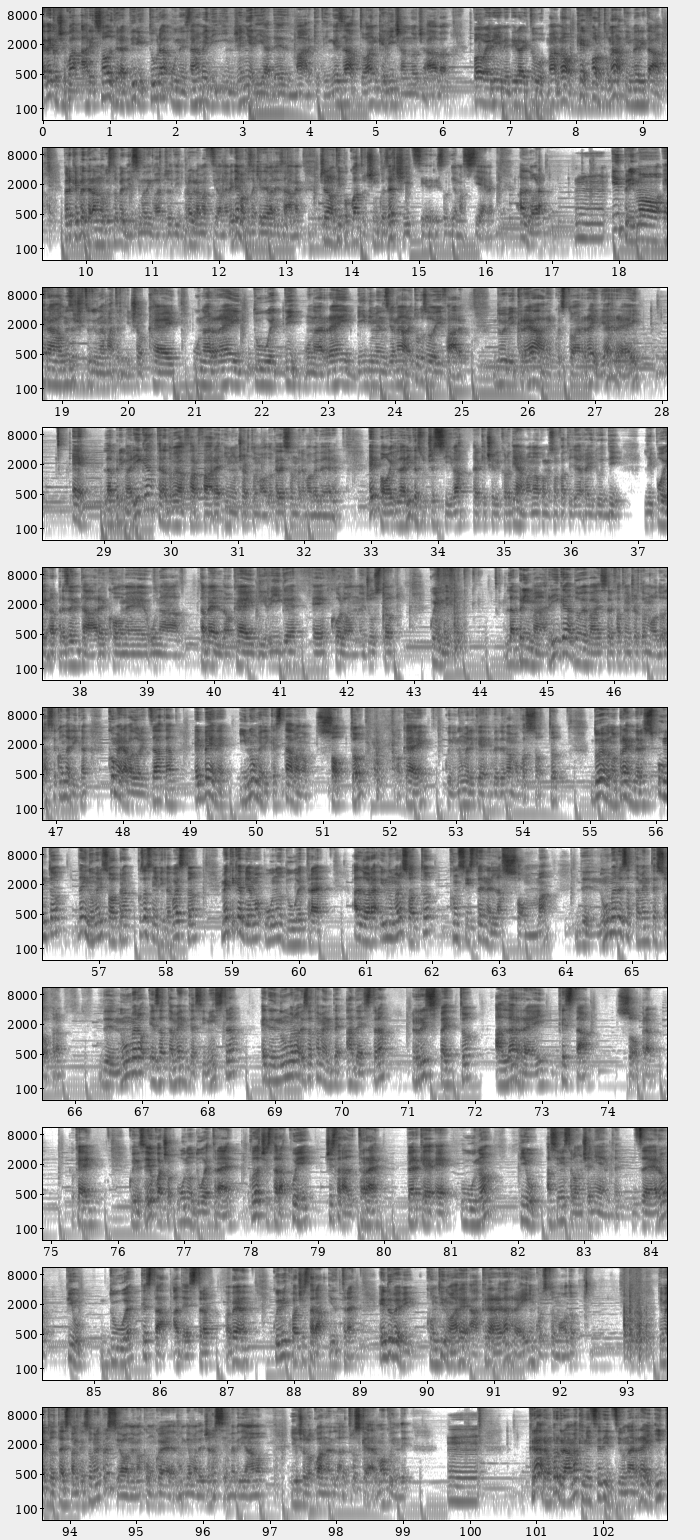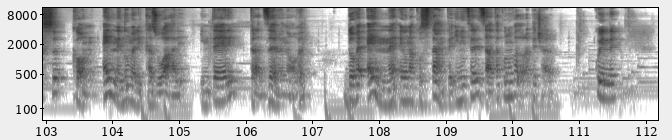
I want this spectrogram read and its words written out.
Ed eccoci qua a risolvere addirittura un esame di ingegneria del marketing. Esatto, anche lì c'hanno Java. Poverini, dirai tu, ma no, che fortunati in verità, perché vedranno questo bellissimo linguaggio di programmazione. Vediamo cosa chiedeva l'esame. C'erano tipo 4-5 esercizi e li risolviamo assieme. Allora, mm, il primo era un esercizio di una matrice, ok? Un array 2D, un array bidimensionale. Tu cosa dovevi fare? Dovevi creare questo array di array e la prima riga te la doveva far fare in un certo modo, che adesso andremo a vedere. E poi la riga successiva, perché ci ricordiamo no, come sono fatti gli array 2D, li puoi rappresentare come una tabella, ok, di righe e colonne, giusto? Quindi la prima riga doveva essere fatta in un certo modo, la seconda riga come era valorizzata? Ebbene, i numeri che stavano sotto, ok? Quindi i numeri che vedevamo qua sotto, dovevano prendere spunto dai numeri sopra. Cosa significa questo? Metti che abbiamo 1, 2, 3. Allora, il numero sotto consiste nella somma del numero esattamente sopra, del numero esattamente a sinistra e del numero esattamente a destra rispetto all'array che sta sopra. Ok? Quindi se io qua ho 1, 2, 3, cosa ci starà qui? Ci starà il 3 perché è 1 più a sinistra non c'è niente, 0 più 2 che sta a destra, va bene? Quindi qua ci starà il 3 e dovevi continuare a creare l'array in questo modo. Ti metto il testo anche in sovraimpressione, ma comunque andiamo a leggere assieme, vediamo. Io ce l'ho qua nell'altro schermo, quindi... Mm, Creare un programma che inizializzi un array x con n numeri casuali interi tra 0 e 9, dove n è una costante inizializzata con un valore a piacere. Quindi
